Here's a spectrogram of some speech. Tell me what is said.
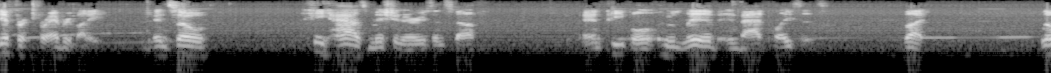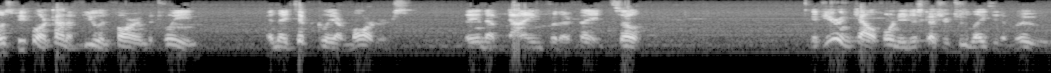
different for everybody. And so he has missionaries and stuff and people who live in bad places. But those people are kind of few and far in between, and they typically are martyrs. They end up dying for their faith. So if you're in California just because you're too lazy to move,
